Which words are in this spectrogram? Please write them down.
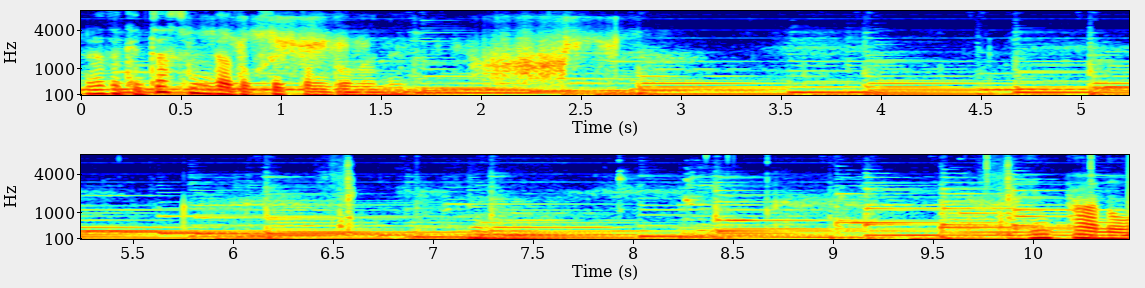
그래도 괜찮습니다 녹색 정도면은. 흰파노.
